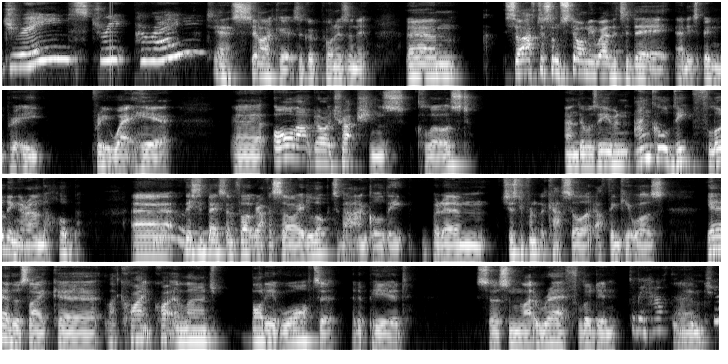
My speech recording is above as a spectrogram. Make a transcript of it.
Drain Street Parade. Yes, like it. It's a good pun, isn't it? Um, so after some stormy weather today, and it's been pretty pretty wet here, uh, all outdoor attractions closed, and there was even ankle deep flooding around the hub. Uh, this is based on a photograph I saw. It looked about ankle deep, but um, just in front of the castle, I think it was. Yeah, there was like uh, like quite quite a large body of water had appeared. So some like rare flooding. Do we have the Um, picture?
